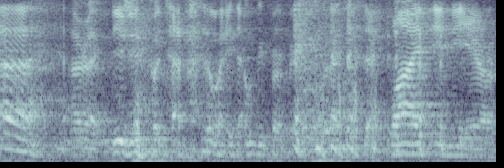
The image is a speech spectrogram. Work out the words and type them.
Ah, all right. You should put that, by the way. That would be perfect. What I just said. Flies in the air.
